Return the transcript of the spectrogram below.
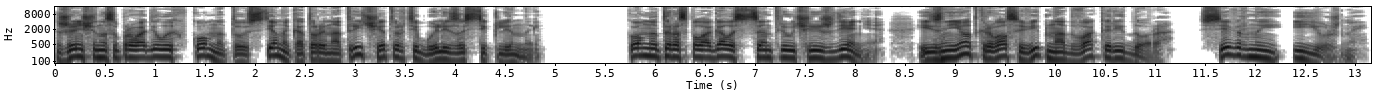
Женщина сопроводила их в комнату, стены которой на три четверти были застеклены. Комната располагалась в центре учреждения, и из нее открывался вид на два коридора — северный и южный.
